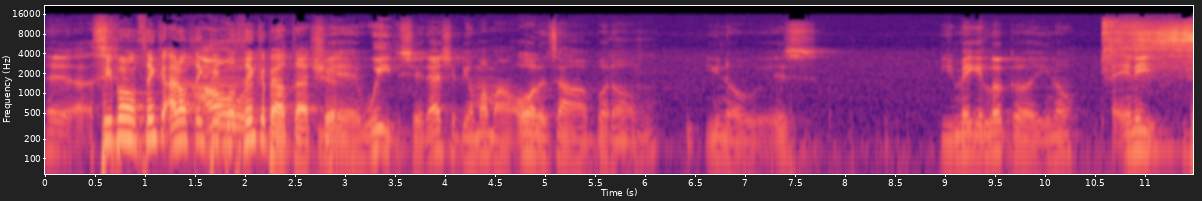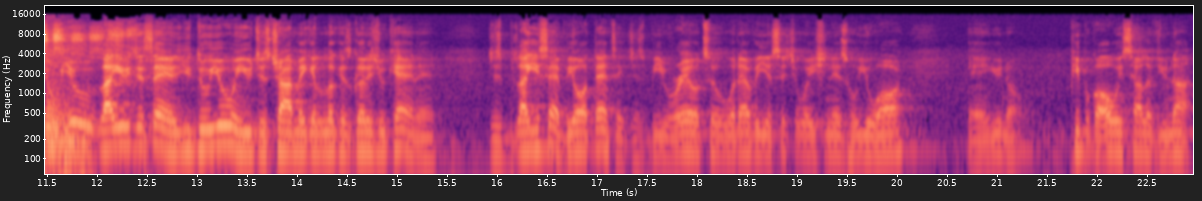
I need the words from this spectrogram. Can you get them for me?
Yeah, people don't think. I don't think I people don't- think about that shit. Yeah, weed shit. That should be on my mind all the time. But um, you know, it's you make it look good. You know, and he do you like you was just saying. You do you, and you just try to make it look as good as you can, and just like you said, be authentic. Just be real to whatever your situation is, who you are, and you know, people can always tell if you're not.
